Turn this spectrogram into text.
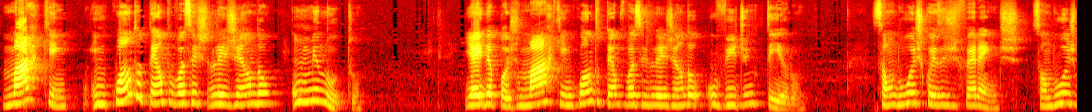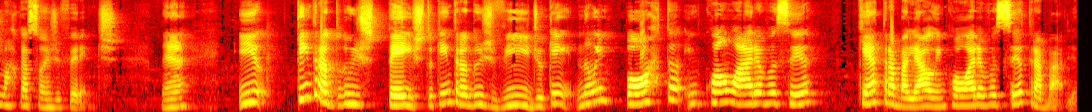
marquem em quanto tempo vocês legendam um minuto. E aí depois, marquem em quanto tempo vocês legendam o vídeo inteiro. São duas coisas diferentes, são duas marcações diferentes, né? E quem traduz texto, quem traduz vídeo, quem não importa em qual área você quer trabalhar ou em qual área você trabalha.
